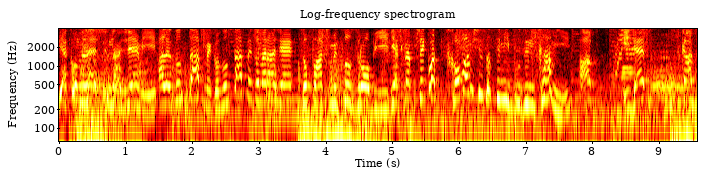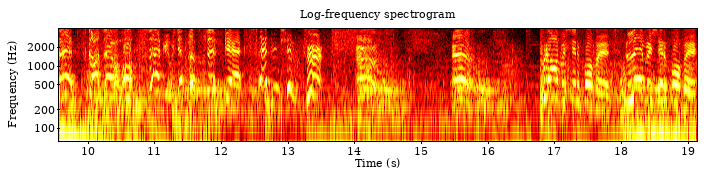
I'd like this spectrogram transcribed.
jak on leży na ziemi. Ale zostawmy go, zostawmy go na razie. Zobaczmy, co zrobi. Jak na przykład schowam się za tymi budynkami. A Idzie! Skacze! Skacze! O, przebił się przez wszystkie! Przebił się! Prawy sierpowy! Lewy sierpowy!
